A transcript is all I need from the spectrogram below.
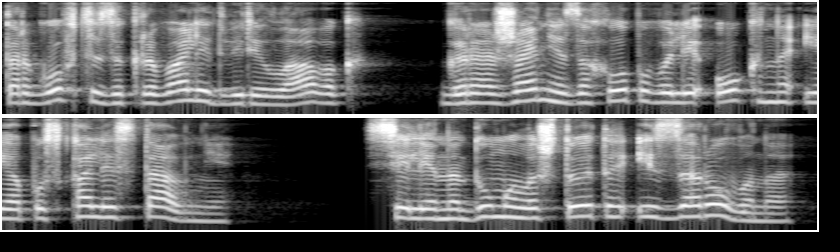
Торговцы закрывали двери лавок, горожане захлопывали окна и опускали ставни. Селена думала, что это из-за Рована –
